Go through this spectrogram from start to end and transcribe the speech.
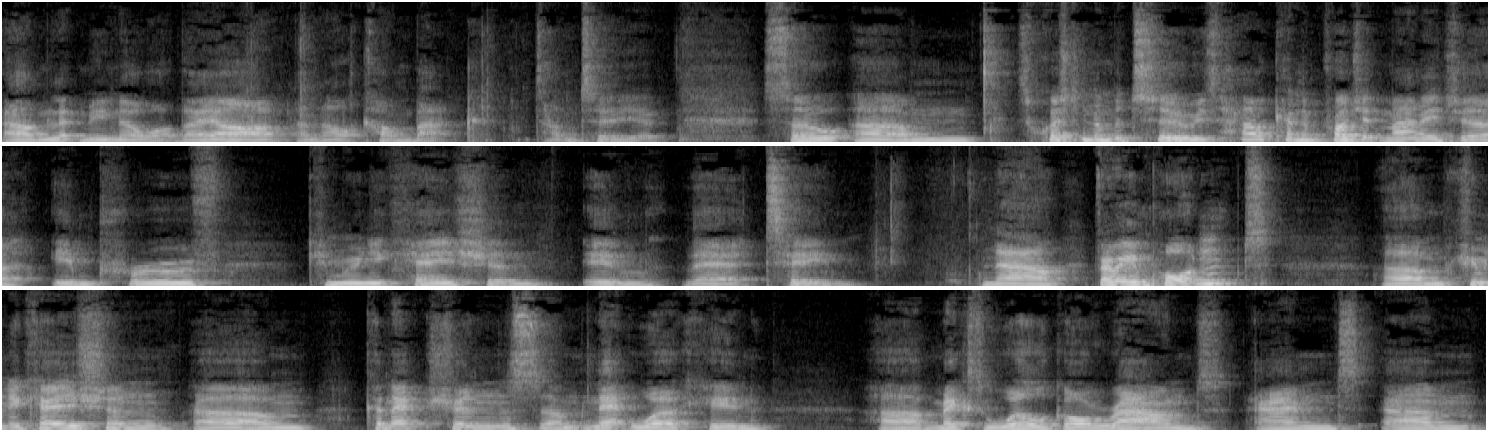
um, let me know what they are, and I'll come back to you. So, um, so question number two is how can a project manager improve communication in their team? Now, very important. Um, communication, um, connections, um, networking uh, makes the world go round and um,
